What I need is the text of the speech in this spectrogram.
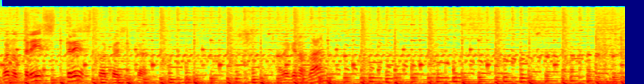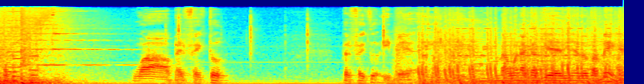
Bueno, tres, tres sorpresitas. A ver qué nos dan. Perfecto. Perfecto. Y, una buena cantidad de dinero también, ¿eh?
